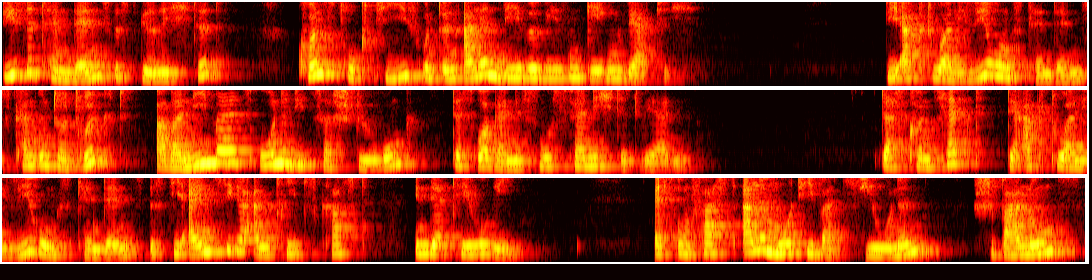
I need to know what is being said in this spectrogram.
Diese Tendenz ist gerichtet, konstruktiv und in allen Lebewesen gegenwärtig. Die Aktualisierungstendenz kann unterdrückt, aber niemals ohne die Zerstörung des Organismus vernichtet werden. Das Konzept der Aktualisierungstendenz ist die einzige Antriebskraft in der Theorie. Es umfasst alle Motivationen, Spannungs-,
